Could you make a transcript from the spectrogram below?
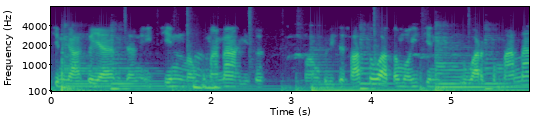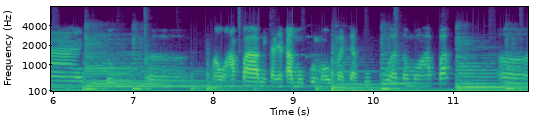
izin nggak aku ya misalnya izin mau hmm. ke mana gitu. Mau beli sesuatu atau mau izin keluar ke mana gitu uh, mau apa misalnya kamu pun mau baca buku atau mau apa eh,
